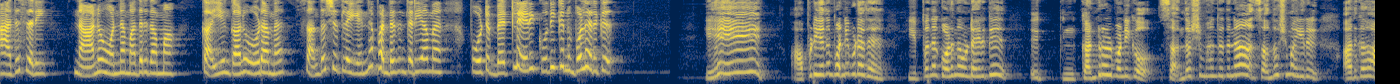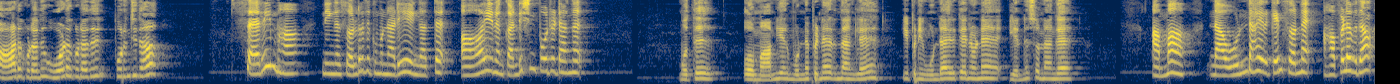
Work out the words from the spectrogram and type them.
அது சரி. நானும் உன்ன மாதிரி தாம்மா கையும் காலும் ஓடாம சந்தோஷத்துல என்ன பண்றதுன்னு தெரியாம போட்டு பெட்ல ஏறி குதிக்கணும் போல இருக்கு. ஏ அப்படி எதுவும் பண்ணிவிடாத. இப்பதான் குழந்தை உண்டாயிருக்கு கண்ட்ரோல் பண்ணிக்கோ. சந்தோஷமா இருந்ததுன்னா சந்தோஷமா இரு. அதுக்காக ஆடக்கூடாது ஓடக்கூடாது. புரிஞ்சுதா? சரிம்மா நீங்க சொல்றதுக்கு முன்னாடியே எங்க அத்தை ஆயிரம் கண்டிஷன் போட்டுட்டாங்க. முத்து ஓ மாமியார் முன்ன பின்ன இருந்தாங்களே. இப்ப நீ உண்டாயிருக்கேன்னு என்ன சொன்னாங்க? அம்மா நான் உண்டா இருக்கேன்னு சொன்னேன். அவ்வளவுதான்.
